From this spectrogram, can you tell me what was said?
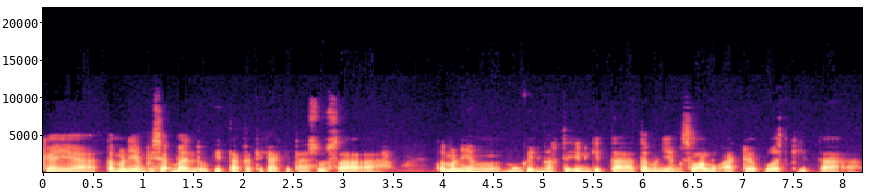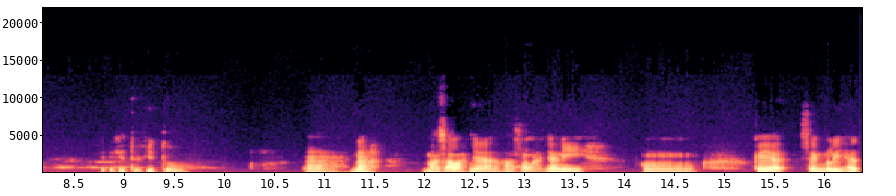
Kayak teman yang bisa bantu kita ketika kita susah teman yang mungkin ngertiin kita teman yang selalu ada buat kita. Gitu-gitu. Nah, nah masalahnya masalahnya nih hmm, kayak saya ngelihat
